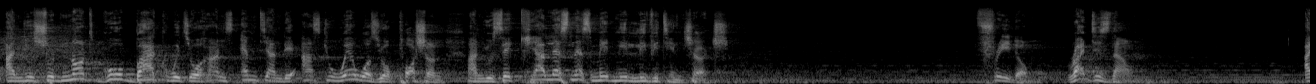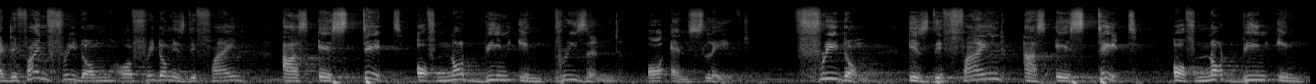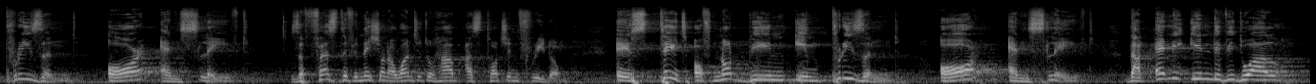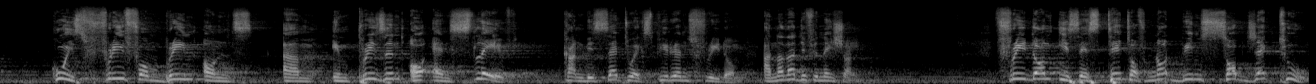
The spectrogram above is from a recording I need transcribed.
And you should not go back with your hands empty and they ask you, where was your portion? And you say, carelessness made me leave it in church. Freedom. Write this down. I define freedom, or freedom is defined as a state of not being imprisoned or enslaved. Freedom is defined as a state of not being imprisoned or enslaved. It's the first definition I want you to have as touching freedom. A state of not being imprisoned or enslaved. That any individual who is free from being on, um, imprisoned or enslaved can be said to experience freedom. Another definition. Freedom is a state of not being subject to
